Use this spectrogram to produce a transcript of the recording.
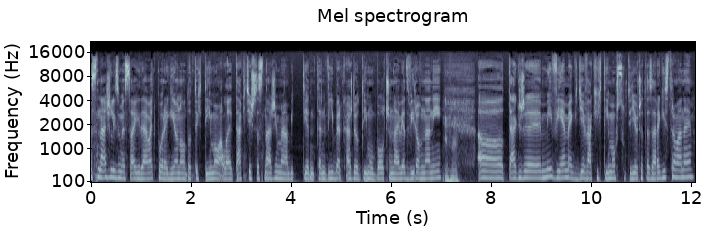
Snažili sme sa ich dávať po regiónoch do tých tímov, ale taktiež sa snažíme, aby ten, ten výber každého tímu bol čo najviac vyrovnaný. Uh-huh. Uh, takže my vieme, kde v akých tímoch sú tie dievčatá zaregistrované.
